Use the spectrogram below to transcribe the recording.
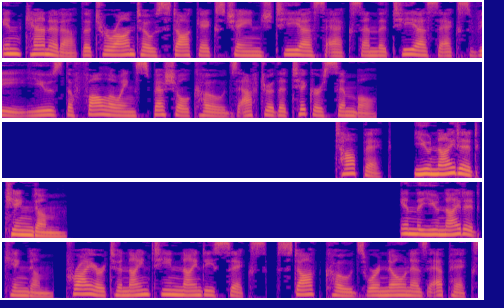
In Canada the Toronto Stock Exchange TSX and the TSXV use the following special codes after the ticker symbol. United Kingdom In the United Kingdom, prior to 1996, stock codes were known as EPICs,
